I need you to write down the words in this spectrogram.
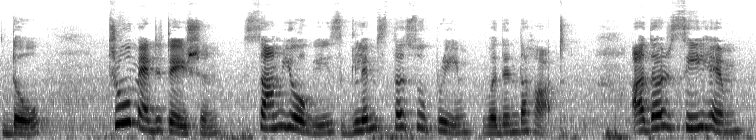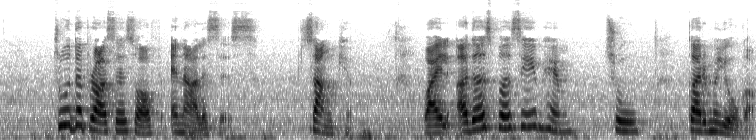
Though, through meditation, some yogis glimpse the Supreme within the heart, others see him through the process of analysis, Sankhya, while others perceive him through Karma Yoga.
